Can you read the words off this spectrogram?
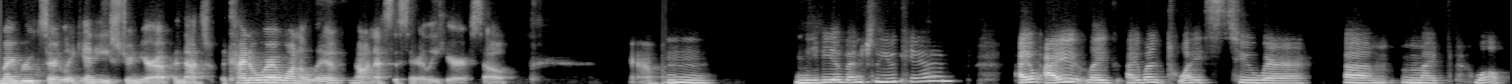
my roots are like in Eastern Europe and that's kind of where I want to live, not necessarily here. So yeah. Mm. Maybe eventually you can. I I like I went twice to where um my well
